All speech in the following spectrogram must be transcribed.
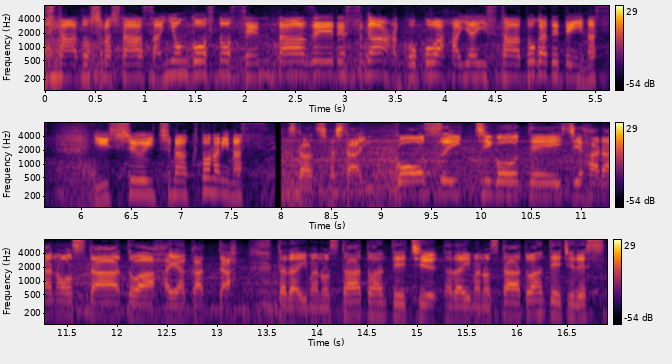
スタートしました。34コースのセンター勢ですがここは早いスタートが出ています。1周1マークとなります。タートしました。インコース1号艇石原のスタートは早かった。ただいまのスタート安定中。ただいまのスタート安定中です。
